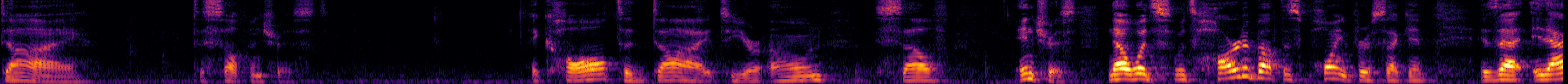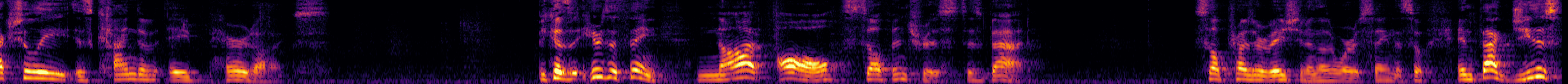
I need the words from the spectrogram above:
die to self interest, a call to die to your own self interest. Now, what's, what's hard about this point for a second is that it actually is kind of a paradox. Because here's the thing not all self interest is bad. Self preservation, another word of saying this. So, in fact, Jesus,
